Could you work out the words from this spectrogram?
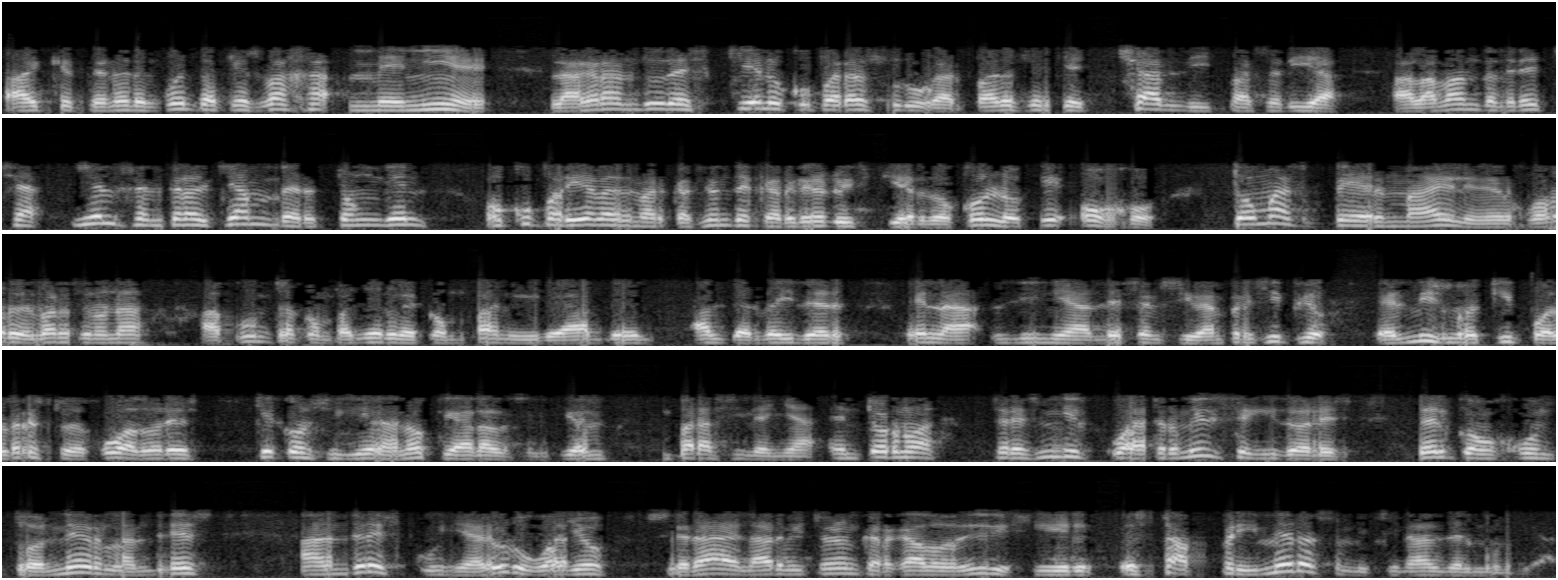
hay que tener en cuenta que es baja Menier. La gran duda es quién ocupará su lugar. Parece que Charlie pasaría a la banda derecha y el central Jan Bertongen ocuparía la demarcación de carrilero izquierdo. Con lo que, ojo, Thomas Vermaelen, el jugador del Barcelona, apunta compañero de Company de Alder, en la línea defensiva. En principio, el mismo equipo, el resto de jugadores que consiguieran noquear a la selección brasileña. En torno a 3.000, 4.000 seguidores del conjunto neerlandés, Andrés Cuñar, uruguayo, será el árbitro encargado de dirigir esta primera semifinal del Mundial.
